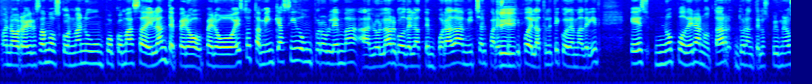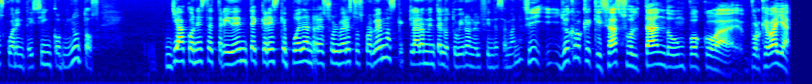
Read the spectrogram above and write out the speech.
Bueno, regresamos con Manu un poco más adelante, pero, pero esto también que ha sido un problema a lo largo de la temporada, Michel, para Sí. este equipo del Atlético de Madrid, es no poder anotar durante los primeros 45 minutos. Ya con este tridente, ¿crees que puedan resolver estos problemas que claramente lo tuvieron el fin de semana? Sí, yo creo que quizás soltando un poco, a- porque vaya,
